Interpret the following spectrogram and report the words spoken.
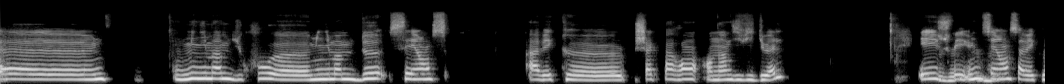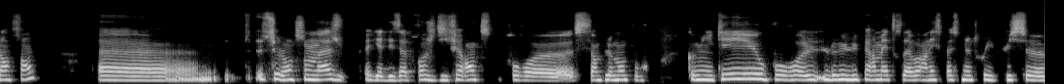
euh, minimum du coup euh, minimum deux séances avec euh, chaque parent en individuel, et je mhm. fais une séance avec l'enfant. Selon son âge, il y a des approches différentes pour simplement pour communiquer ou pour euh, lui permettre d'avoir un espace neutre où il puisse euh,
